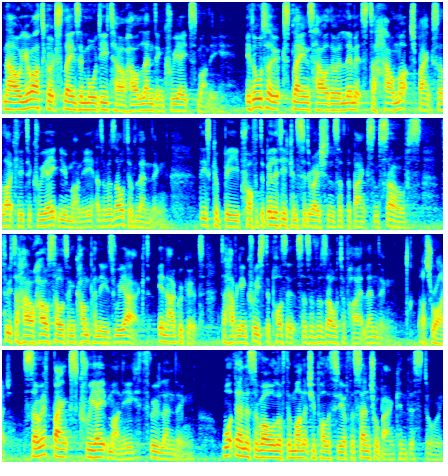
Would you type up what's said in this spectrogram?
Now, your article explains in more detail how lending creates money. It also explains how there are limits to how much banks are likely to create new money as a result of lending, these could be profitability considerations of the banks themselves, through to how households and companies react in aggregate to having increased deposits as a result of higher lending. That's right. So if banks create money through lending, what then is the role of the monetary policy of the central bank in this story?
